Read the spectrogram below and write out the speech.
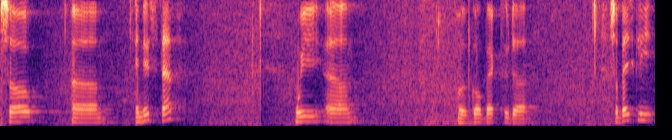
So um, in this step, we um, will go back to the. So basically,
